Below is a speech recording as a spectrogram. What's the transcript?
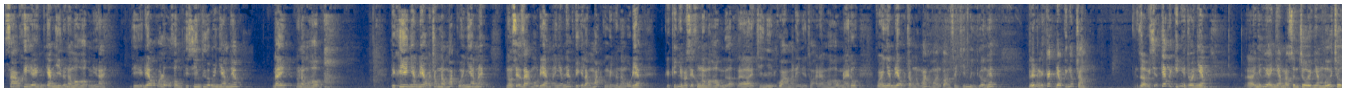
sau khi anh em nhìn nó là màu hồng như này thì đeo có lộ không thì xin thưa với anh em nhé đây nó là màu hồng thì khi anh em đeo vào trong lòng mắt của anh em đấy nó sẽ ra màu đen anh em nhé vì cái lòng mắt của mình nó là màu đen cái kính này nó sẽ không là màu hồng nữa. Đấy chỉ nhìn qua màn hình điện thoại là màu hồng này thôi. Còn anh em đeo vào trong lòng mắt hoàn toàn xanh chín bình thường hết. Đấy là cái cách đeo kính áp tròng. Giờ mình sẽ test cái kính này cho anh em. Đấy, những anh em nào sân chơi anh em mới chơi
